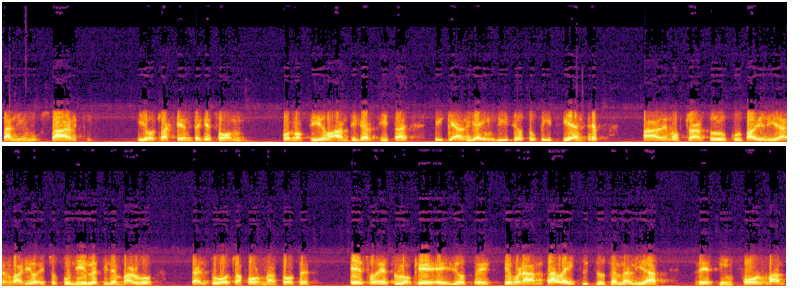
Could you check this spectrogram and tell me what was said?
Salim Busarqui y otra gente que son conocidos anticartistas y que había indicios suficientes para demostrar su culpabilidad en varios hechos punibles, sin embargo, se actuó de otra forma. Entonces, eso es lo que ellos eh, quebrantan la institucionalidad, desinforman,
